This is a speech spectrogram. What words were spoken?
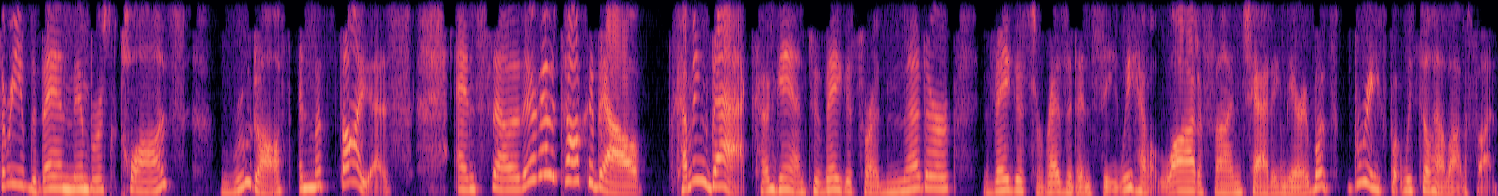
three of the band members, Klaus, Rudolf, and Matthias. And so they're going to talk about coming back again to Vegas for another Vegas residency. We had a lot of fun chatting there. It was brief, but we still had a lot of fun.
